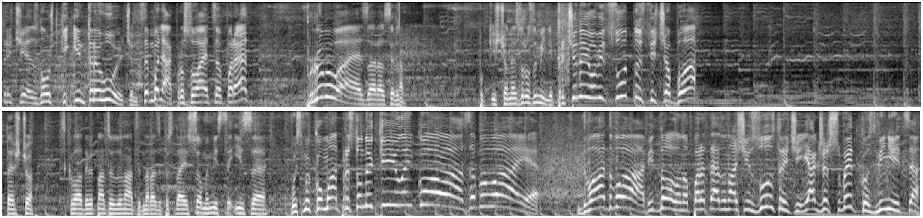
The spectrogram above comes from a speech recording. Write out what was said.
Зустрічі знову ж таки інтригуючим. Цимбаляк просувається вперед. Пробиває зараз. Поки що не зрозумілі. Причини його відсутності Чаба. Те, що склад 19-11 наразі посідає сьоме місце із е, восьми команд представників Ленько забиває. 2-2. Відновлено паритет у нашій зустрічі. Як же швидко змінюється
